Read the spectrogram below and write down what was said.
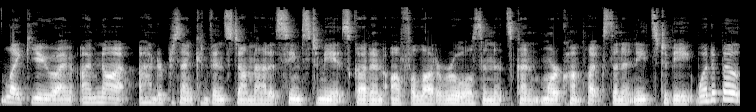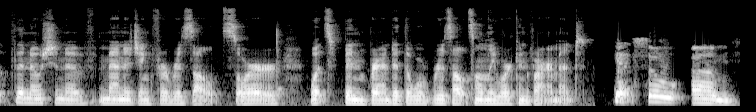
like you, I'm, I'm not 100% convinced on that. It seems to me it's got an awful lot of rules and it's kind of more complex than it needs to be. What about the notion of managing for results or what's been branded the results only work environment? Yeah, so um,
